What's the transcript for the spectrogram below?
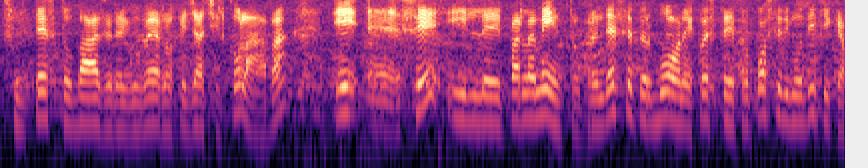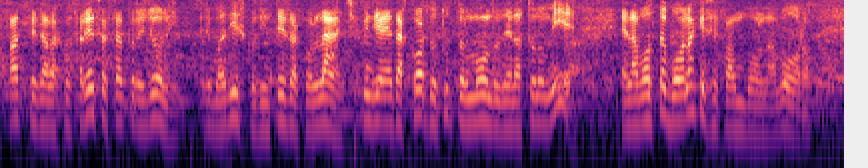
sul testo base del governo che già circolava e eh, se il Parlamento prendesse per buone queste proposte di modifica fatte dalla conferenza Stato-Regioni, ribadisco d'intesa con l'ANCI, quindi è d'accordo tutto il mondo delle autonomie, è la volta buona che si fa un buon lavoro.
